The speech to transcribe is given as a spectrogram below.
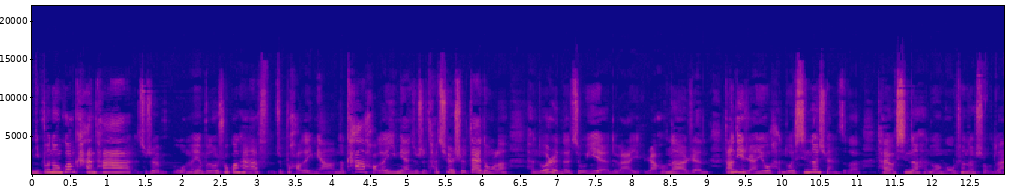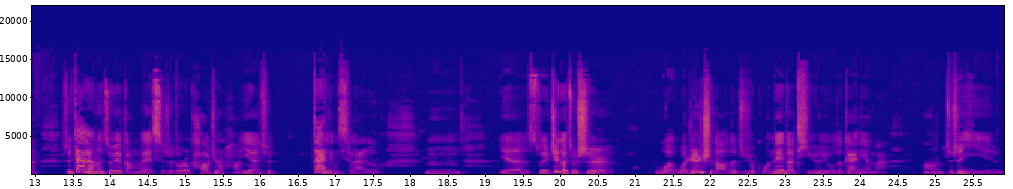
你不能光看它，就是我们也不能说光看它就不好的一面啊。那看了好的一面，就是它确实带动了很多人的就业，对吧？然后呢，人当地人有很多新的选择，他有新的很多谋生的手段，所以大量的就业岗位其实都是靠这种行业去带领起来的。嗯，也所以这个就是我我认识到的，就是国内的体育旅游的概念吧。嗯，就是以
